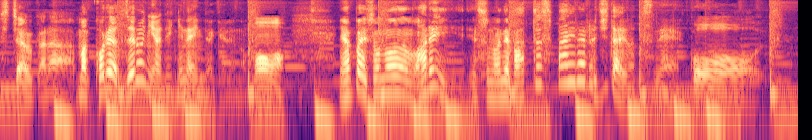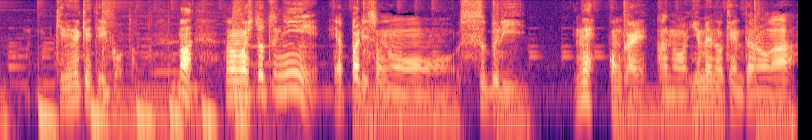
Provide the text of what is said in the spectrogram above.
しちゃうから、まあこれはゼロにはできないんだけれども、やっぱりその悪い、そのね、バッドスパイラル自体はですね、こう、切り抜けていこうと。まあ、その一つに、やっぱりその、素振り、ね、今回、あの、夢の健太郎が、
